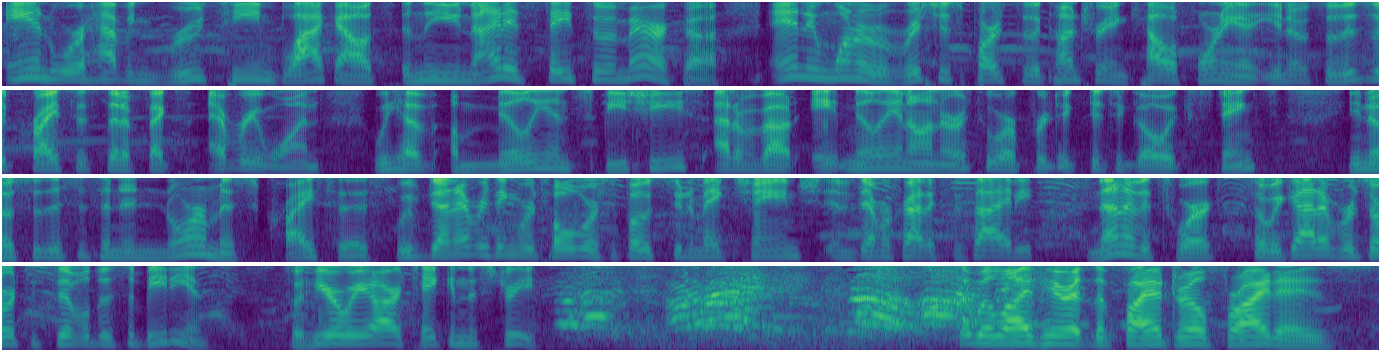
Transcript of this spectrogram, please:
and we're having routine blackouts in the United States of America and in one of the richest parts of the country in California. You know, so this is a crisis that affects everyone. We have a million species out of about 8 million on Earth who are predicted to go extinct. You know, so this is an enormous crisis. We've done everything we're told we're supposed to to make change in a democratic society. None of it's worked, so we got to resort to civil disobedience. So here we are taking the streets. So we're live here at the Fire Drill Fridays.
